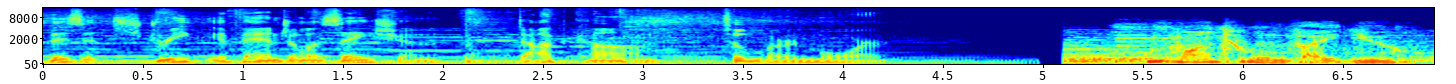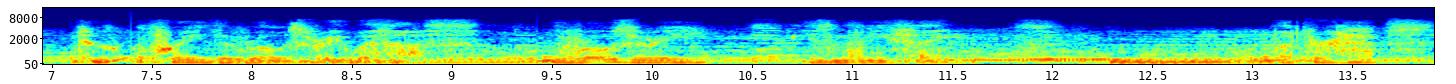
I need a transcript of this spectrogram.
visit streetevangelization.com to learn more. We want to invite you to pray the rosary with us. The rosary is many things, but perhaps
